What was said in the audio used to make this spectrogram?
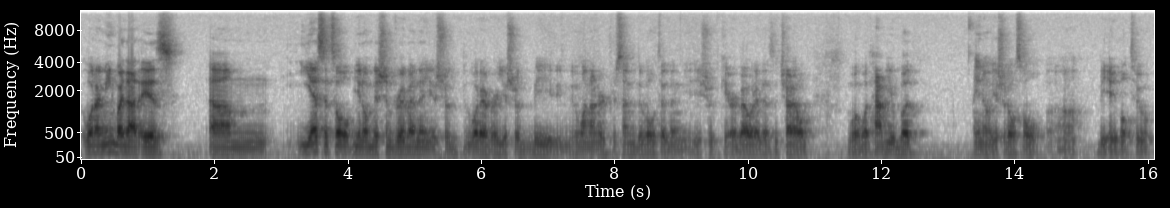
what I mean by that is. Um, yes, it's all you know mission driven, and you should whatever you should be 100% devoted, and you should care about it as a child, what, what have you. But you know you should also uh, be able to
